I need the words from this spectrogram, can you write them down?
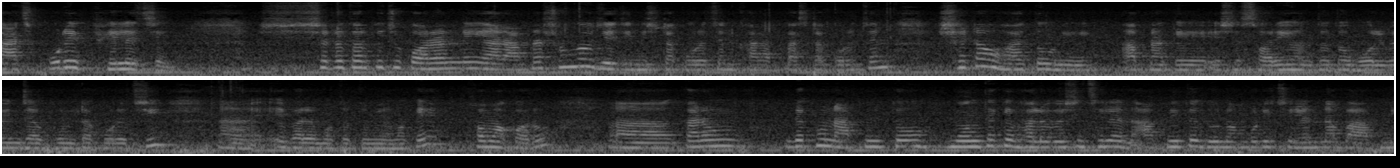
কাজ করে ফেলেছেন সেটা তো আর কিছু করার নেই, আর আপনার সঙ্গেও যে জিনিসটা করেছেন, খারাপ কাজটা করেছেন, সেটাও হয়তো উনি আপনাকে এসে সরি অন্তত বলবেন, যা ভুলটা করেছি এবারের মতো তুমি আমাকে ক্ষমা করো। কারণ দেখুন, আপনি তো মন থেকে ভালোবেসেছিলেন, আপনি তো দু নম্বরই ছিলেন না বা আপনি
